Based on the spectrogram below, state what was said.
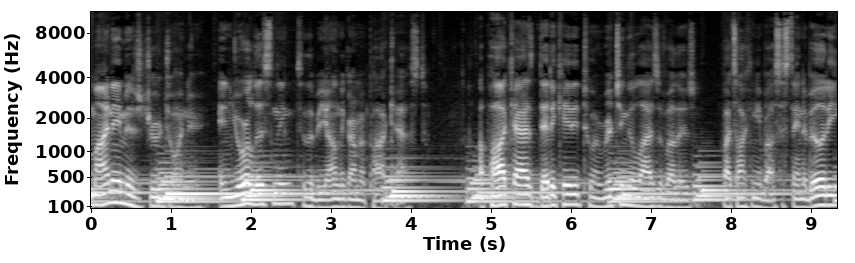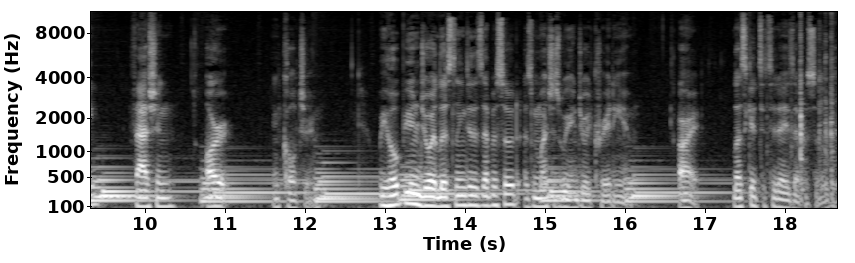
My name is Drew Joyner, and you're listening to the Beyond the Garment podcast, a podcast dedicated to enriching the lives of others by talking about sustainability, fashion, art, and culture. We hope you enjoyed listening to this episode as much as we enjoyed creating it. All right, let's get to today's episode.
